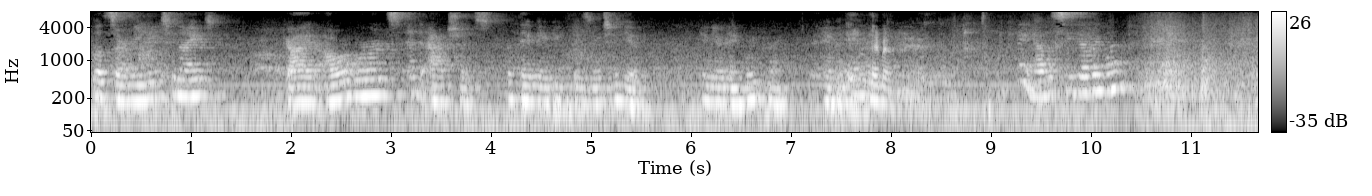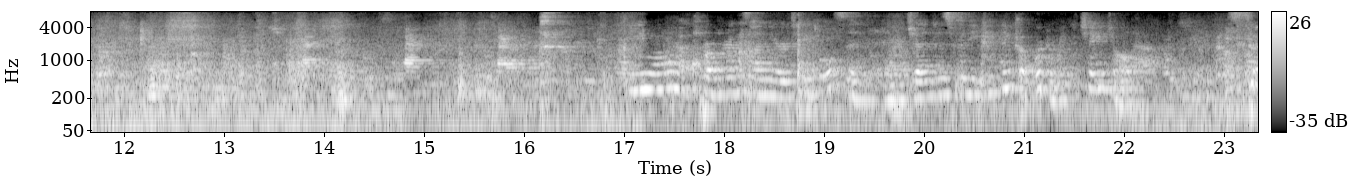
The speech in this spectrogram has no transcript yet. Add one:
Bless our meeting tonight. Guide our words and actions that they may be pleasing to you. In your name we pray. Amen. Amen. Have a seat, everyone. You all have programs on your tables and, and agendas for the evening, but we're going to change all that. So,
